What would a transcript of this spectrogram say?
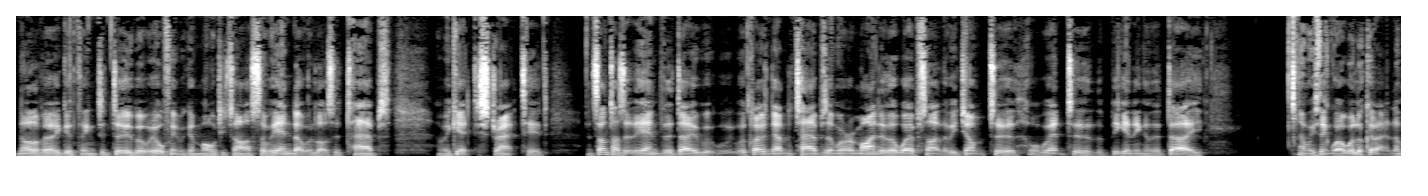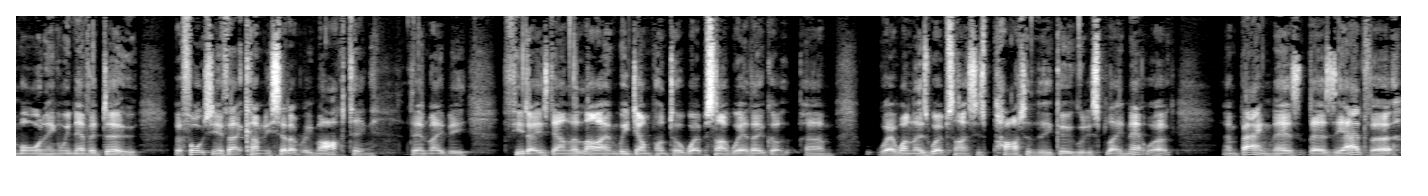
not a very good thing to do, but we all think we can multitask. So we end up with lots of tabs and we get distracted. And sometimes at the end of the day, we're closing down the tabs and we're reminded of the website that we jumped to or went to at the beginning of the day. And we think, well, we'll look at that in the morning. We never do. But fortunately, if that company set up remarketing, then maybe a few days down the line, we jump onto a website where they've got, um, where one of those websites is part of the Google Display Network. And bang, there's, there's the advert.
